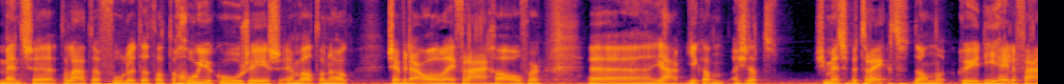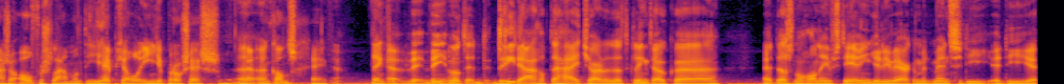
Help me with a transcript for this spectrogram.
mensen te laten voelen dat dat de goede koers is en wat dan ook. Ze hebben daar allerlei vragen over. Eh, ja, je kan, als je dat. Als je mensen betrekt, dan kun je die hele fase overslaan. Want die heb je al in je proces eh, een kans gegeven. Denk Ja, want eh, drie dagen op de hei, Charlie, dat klinkt ook. dat is nogal een investering. Jullie werken met mensen die, die,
